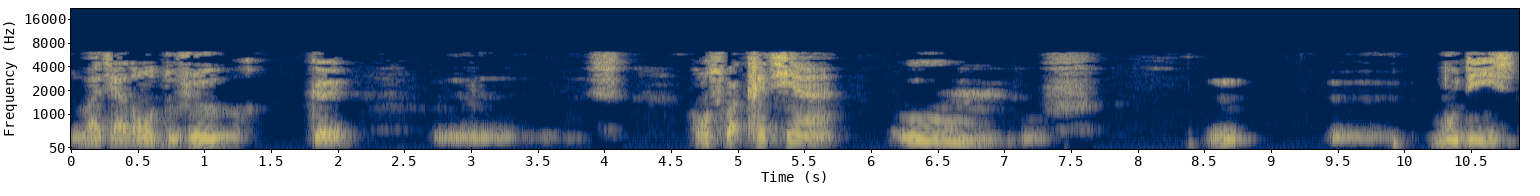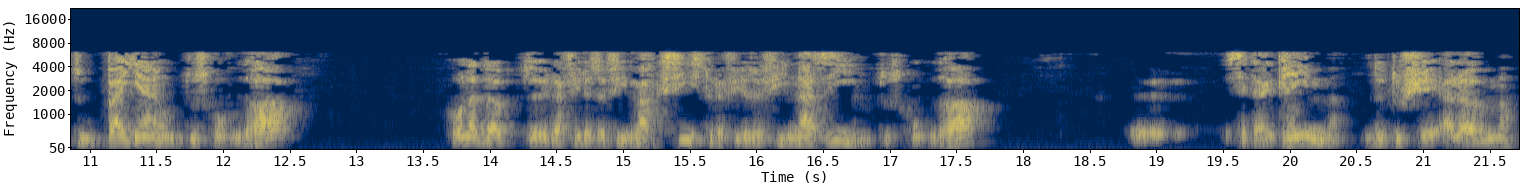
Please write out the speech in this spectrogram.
nous maintiendrons toujours que euh, qu'on soit chrétien ou euh, bouddhiste ou païen ou tout ce qu'on voudra, qu'on adopte la philosophie marxiste ou la philosophie nazie ou tout ce qu'on voudra, euh, c'est un crime de toucher à l'homme,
